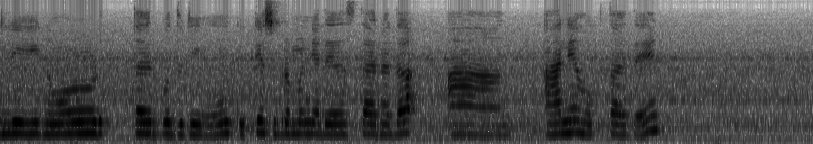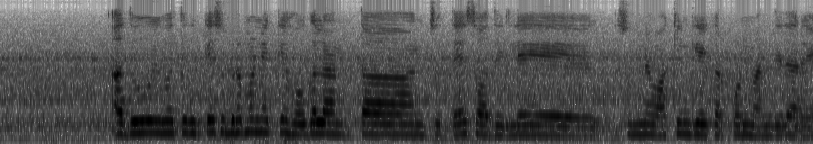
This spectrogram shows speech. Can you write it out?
ಇಲ್ಲಿ ನೋಡ್ತಾ ಇರ್ಬೋದು ನೀವು ಕುಕ್ಕೆ ಸುಬ್ರಹ್ಮಣ್ಯ ದೇವಸ್ಥಾನದ ಆನೆ ಹೋಗ್ತಾ ಇದೆ. ಅದು ಇವತ್ತು ಕುಕ್ಕೆ ಸುಬ್ರಹ್ಮಣ್ಯಕ್ಕೆ ಹೋಗಲ್ಲ ಅಂತ ಅನಿಸುತ್ತೆ. ಸೊ ಅದಿಲ್ಲೇ ಸುಮ್ಮನೆ ವಾಕಿಂಗ್ಗೆ ಕರ್ಕೊಂಡು ಬಂದಿದ್ದಾರೆ.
